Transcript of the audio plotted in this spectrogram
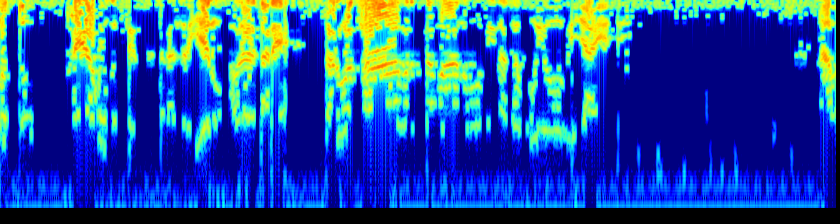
ಮತ್ತು ಭಯ ಹೋಗುತ್ತೆ ಅಂದ್ರೆ ಏನು? ಅವರು ಹೇಳ್ತಾರೆ ಸರ್ವಥಾ ವರ್ತಮಾನೋ ವಿನತ ಭೂಯೋ ವಿಜಾಯತೆ. ನಾವು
